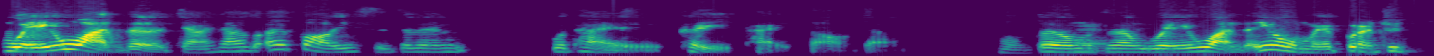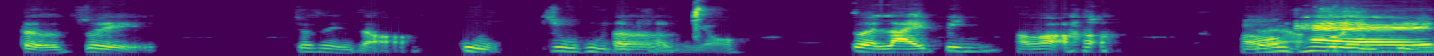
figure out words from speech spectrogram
委婉的讲一下，说，哎，不好意思，这边不太可以拍照这样。嗯，对，我们只能委婉的，因为我们也不能去得罪。就是你知道，顾住户的朋友，呃、对来宾，好不好？OK，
